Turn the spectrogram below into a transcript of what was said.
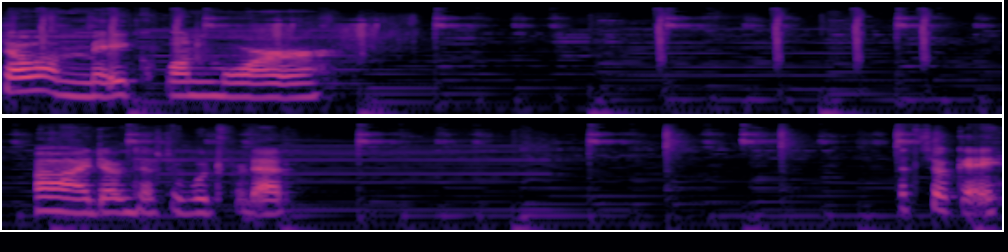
Shall I make one more? Oh, I don't have the wood for that. Okay.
